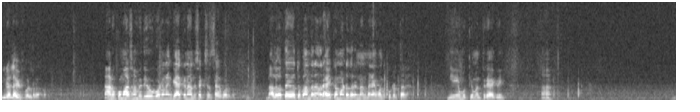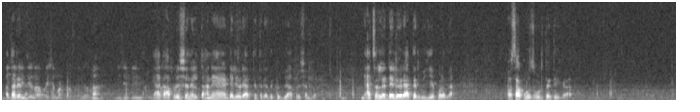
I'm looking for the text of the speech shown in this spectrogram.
ಇವರೆಲ್ಲ ವಿಫಲರ. ನಾನು ಕುಮಾರಸ್ವಾಮಿ ದೇವೇಗೌಡ ನಂಗೆ ಯಾಕೆ ನಾನು ಸಕ್ಸಸ್ ಆಗಬಾರ್ದು? ನಲವತ್ತೈವತ್ತು ಬಂದ್ರೆ ಅಂದ್ರೆ ಹೈಕಮಾಂಡ್ ಅದ್ರೆ ನನ್ನ ಮನೆಗೆ ಬಂದು ಕೊಟ್ಟಿರ್ತಾರೆ ನೀವೇ ಮುಖ್ಯಮಂತ್ರಿ ಆಗ್ರಿ. ಹಾಂ ಆ ಥರ ಯಾಕೆ ಆಪ್ರೇಷನ್ ಇಲ್ಲಿ? ತಾನೇ ಡೆಲಿವರಿ ಆಗ್ತೈತೆ ರೀ ಅದಕ್ಕೆ ಬಿ ಆಪ್ರೇಷನ್ ನ್ಯಾಚುರಲ್ ಡೆಲಿವರಿ ಆಗ್ತೈತೆ ಬಿ ಜೆ ಪಿ ಒಳಗೆ. ಹೊಸ ಕೂಸು ಹುಡ್ತೈತಿ ಈಗ ನೀವು ಸಪೋರ್ಟರ್ಸ್ ಎಲ್ಲ ಇದ್ದಾರೆ ನಿಮ್ಮ ಬೆಂಬಲಿಗರಿದ್ದಾರೆ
